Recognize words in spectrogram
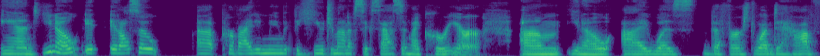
and you know, it it also uh, provided me with a huge amount of success in my career. Um, you know, I was the first one to have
